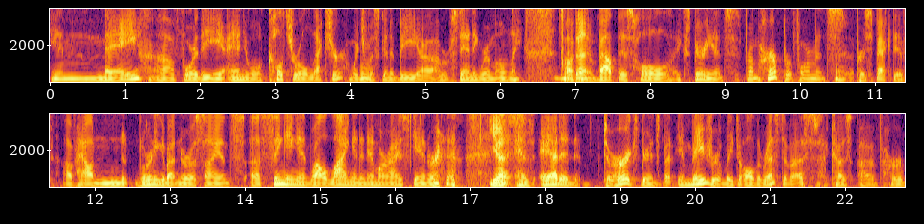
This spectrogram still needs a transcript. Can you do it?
in May uh, for the annual cultural lecture, which Mm. was going to be uh, standing room only, talking about this whole experience from her performance perspective of how n- learning about neuroscience, uh, singing it while lying in an MRI scanner, Yes. has added to her experience, but immeasurably to all the rest of us because of her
